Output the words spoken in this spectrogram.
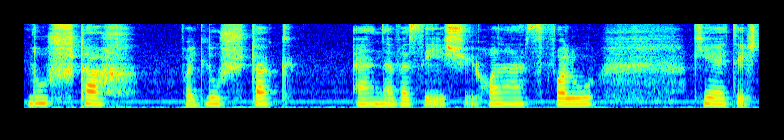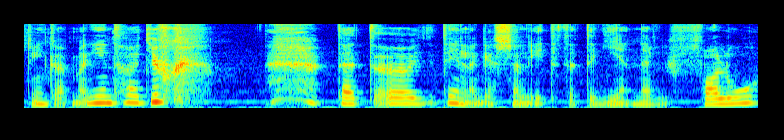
lustach, vagy lustak elnevezésű halászfalu, kiejtést inkább megint hagyjuk. Tehát ö, ténylegesen létezett egy ilyen nevű falu,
